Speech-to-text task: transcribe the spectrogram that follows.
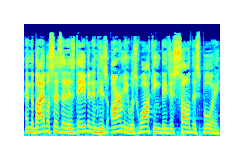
And the Bible says that as David and his army was walking, they just saw this boy.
